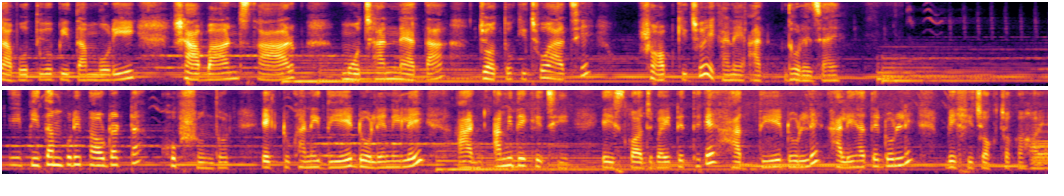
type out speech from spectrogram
যাবতীয় পিতাম্বরী, সাবান, সার্ফ, মোছার নেতা, যত কিছু আছে সব কিছু এখানে ধরে যায়। এই পিতাম্বরী পাউডারটা খুব সুন্দর। একটুখানি দিয়ে ডলে নিলেই, আর আমি দেখেছি, এই স্কচ ব্রাইটের থেকে হাত দিয়ে ডললে, খালি হাতে ডললে বেশি চকচকা হয়।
